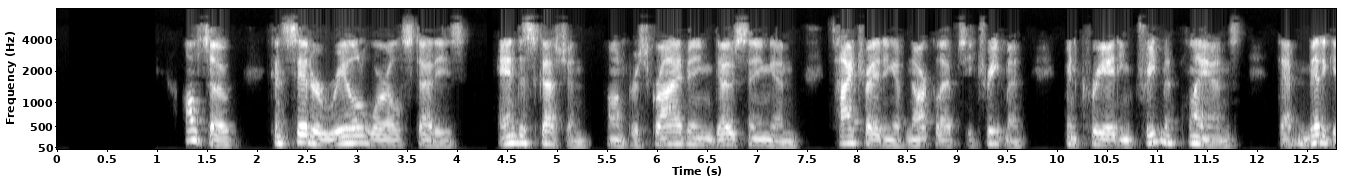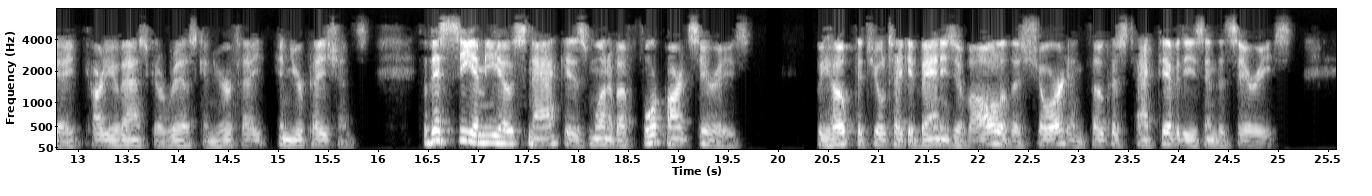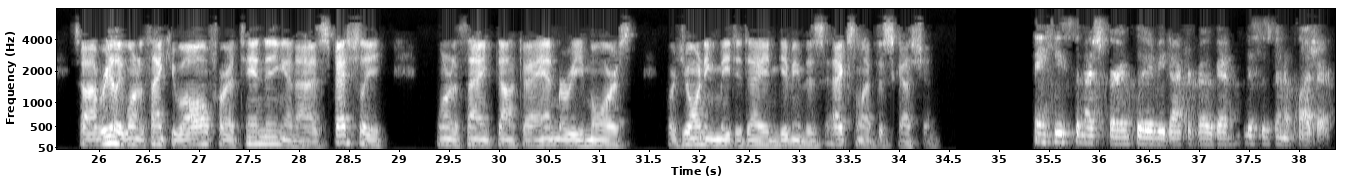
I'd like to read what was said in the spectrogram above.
Also, consider real-world studies and discussion on prescribing, dosing, and titrating of narcolepsy treatment when creating treatment plans that mitigate cardiovascular risk in your, in your patients. So this CMEO snack is one of a four-part series. We hope that you'll take advantage of all of the short and focused activities in the series. So I really want to thank you all for attending, and I especially want to thank Dr. Anne Marie Morse for joining me today and giving this excellent discussion. Thank you so much for including me, Dr. Bogan. This has been a pleasure.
